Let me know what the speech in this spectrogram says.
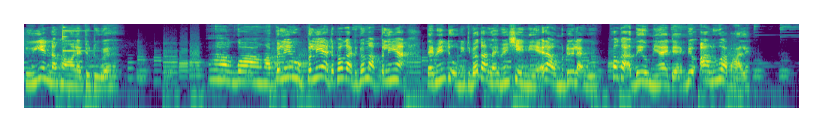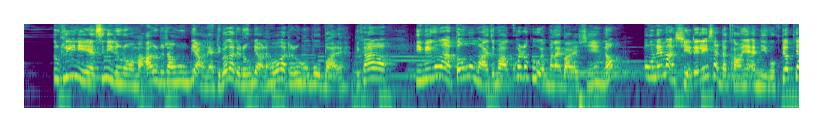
လူကြီးရဲ့နှာခေါင်းကလည်းတူတူပဲ ဟာကွာငါပလင်းကိုပလင်းကတစ်ဖက်ကဒီဘက်မှာပလင်းကလက်မင်းတူနေဒီဘက်ကလက်မင်းရှင်နေအဲ့ဒါကိုမတွေ့လိုက်ဘူးခွက်ကအသေးကိုမြင်လိုက်တယ်ပြီးတော့အာလူကဘာလဲသူလှီးနေတဲ့စနီတုံးတော့မှာအာလူတစ်တောင်းပြောင်းနေဒီဘက်ကတစ်တုံးပြောင်းနေဟိုဘက်ကတစ်တုံးအပို့ပါတယ်ဒီခါတော့ဒီမိကုန်းကသုံးခုမှာကျွန်မခွက်တစ်ခုပဲမှန်လိုက်ပါတယ်ရှင်နော်ပုံထဲမှာရှိတဲ့တေးလေးဆန်တစ်ကောင်ရဲ့အမည်ကိုပြောပြ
